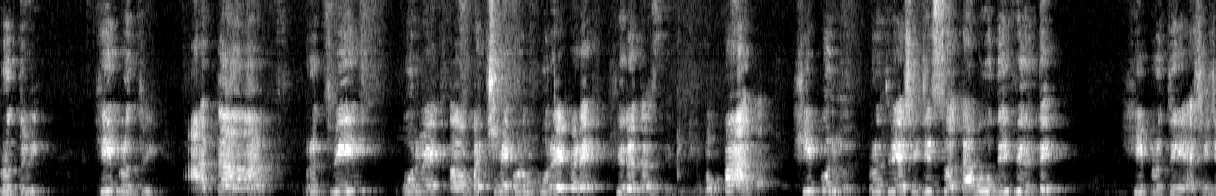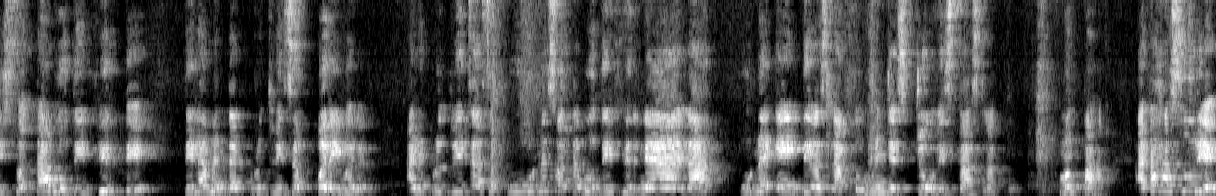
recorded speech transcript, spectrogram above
पृथ्वी. ही पृथ्वी. आता पृथ्वी पूर्वे पश्चिमेकडून पूर्वेकडे फिरत असते. मग पहा आता ही पूर्व पृथ्वी अशी जी स्वतः भोवती फिरते ही पृथ्वी अशी जी स्वतः भोवती फिरते तिला म्हणतात पृथ्वीचं परिवलन. आणि पृथ्वीचं असं पूर्ण स्वतः भोवती फिरण्याला पूर्ण एक दिवस लागतो म्हणजेच चोवीस तास लागतो. मग पहा आता हा सूर्य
